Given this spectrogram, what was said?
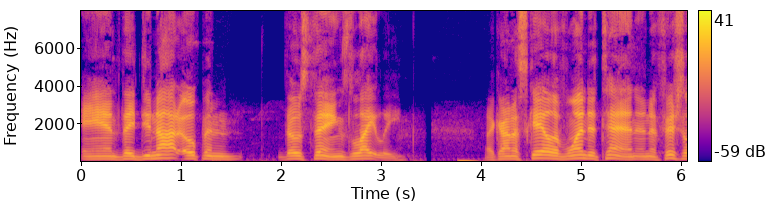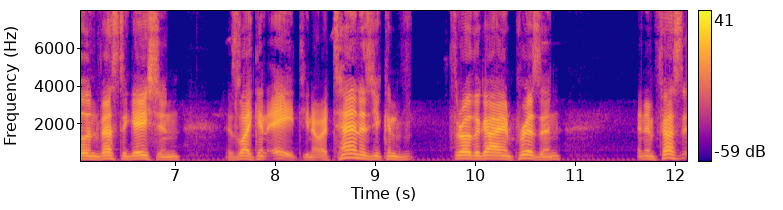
and they do not open those things lightly. Like on a scale of 1 to 10, an official investigation is like an 8. You know, a 10 is you can throw the guy in prison. An, infest- uh,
